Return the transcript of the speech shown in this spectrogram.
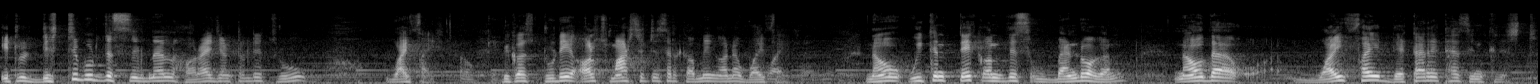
it will distribute the signal horizontally through Wi-Fi. Okay. Because today all smart cities are coming on a Wi-Fi. Wi now we can take on this bandwagon, now the Wi-Fi data rate has increased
